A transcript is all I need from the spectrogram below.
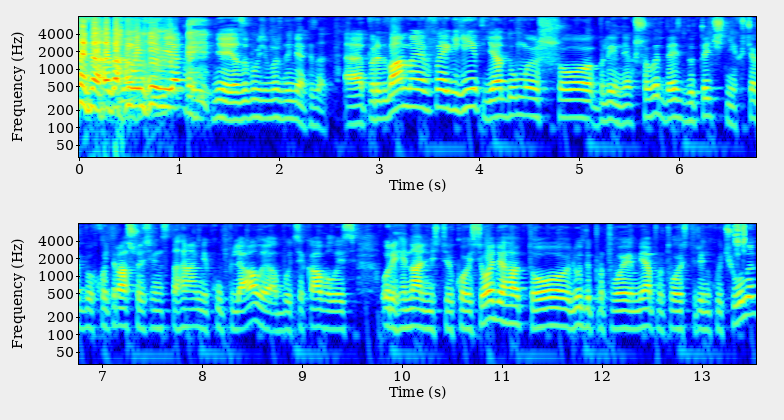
Нагадай мені ім'я. Ні, я забув, що можна ім'я казати. Е, перед вами фейк гід. Я думаю, що блін, якщо ви десь дотичні, хоча б хоч раз щось в інстаграмі купляли або цікавились оригінальністю якогось одяга, то люди про твоє ім'я, про твою сторінку чули.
